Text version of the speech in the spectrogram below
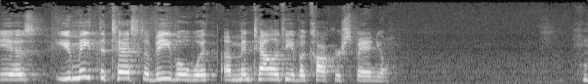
is you meet the test of evil with a mentality of a cocker spaniel.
